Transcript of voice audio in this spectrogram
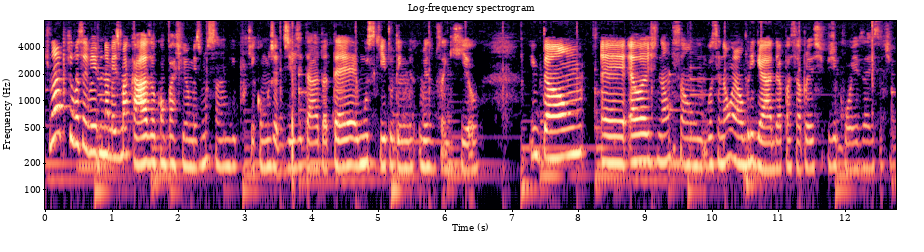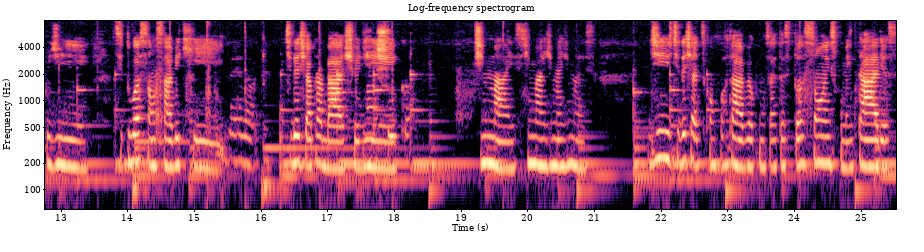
que não é porque você vive na mesma casa ou compartilha o mesmo sangue, porque, como já dizia ditado, até mosquito tem o mesmo sangue que eu. Então, é, elas não são. Você não é obrigada a passar por esse tipo de coisa, esse tipo de situação, sabe? Que Verdade. te deixar pra baixo, de. Machuca. Demais, demais, demais, demais. De te deixar desconfortável com certas situações, comentários,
